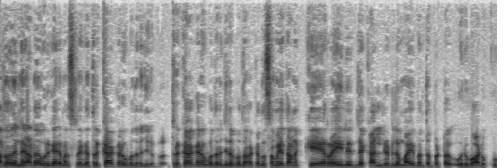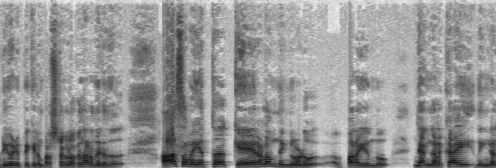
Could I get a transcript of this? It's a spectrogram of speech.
അത് തന്നെയാണ് ഒരു കാര്യം മനസ്സിലാക്കുക. തൃക്കാക്കര ഉപതെരഞ്ഞെടുപ്പ്. തൃക്കാക്കര ഉപതെരഞ്ഞെടുപ്പ് നടക്കുന്ന സമയത്താണ് കേരളിന്റെ കല്ലിടലുമായി ബന്ധപ്പെട്ട് ഒരുപാട് കുടിയൊഴിപ്പിക്കലും പ്രശ്നങ്ങളൊക്കെ നടന്നിരുന്നത്. ആ സമയത്ത് കേരളം നിങ്ങളോട് പറയുന്നു ഞങ്ങൾക്കായി നിങ്ങൾ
